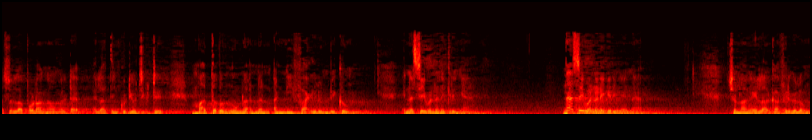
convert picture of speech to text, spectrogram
அசுல்லா போனாங்க அவங்கள்ட்ட. எல்லாத்தையும் கூட்டி வச்சுக்கிட்டு மத்ததும் அண்ணன் அன்னி ஃபாயிலுன் பிக்கும். என்ன செய்வேன்னு நினைக்கிறீங்க? என்ன செய்வேன்னு நினைக்கிறீங்க என்ன? சொன்னாங்க எல்லா காஃபிர்களும்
